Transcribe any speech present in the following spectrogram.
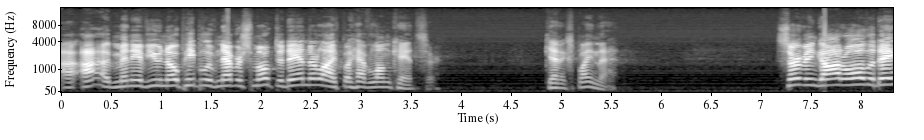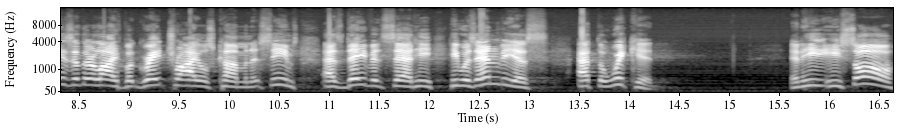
I, I, many of you know people who've never smoked a day in their life but have lung cancer. Can't explain that serving God all the days of their life, but great trials come. And it seems, as David said, he, he was envious at the wicked. And he, he saw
